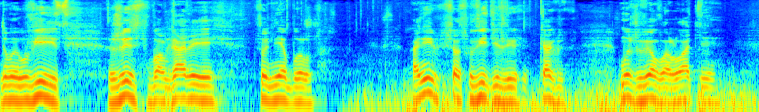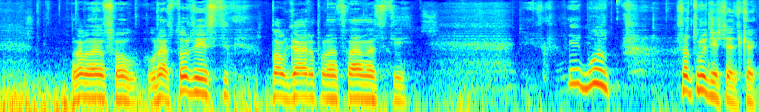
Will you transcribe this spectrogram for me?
думаю, увидят жизнь в Болгарии, кто не был. Они сейчас увидели, как мы живем в Алвате. Главное, что у нас тоже есть болгары по национальности. И будут сотрудничать как.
